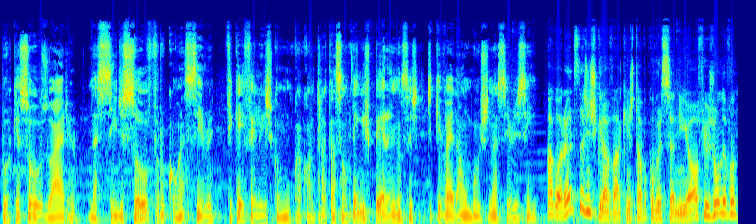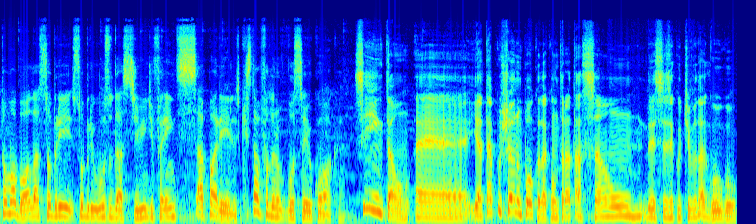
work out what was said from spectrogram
porque sou usuário na Siri, sofro com a Siri, fiquei feliz com, com a contratação, tenho esperanças de que vai dar um boost na Siri sim. Agora, antes da gente gravar, que a gente estava conversando em off, o João levantou uma bola sobre, sobre o uso da Siri em diferentes aparelhos. O que estava falando você e o Coca? Sim, então, é... e até puxando um pouco da contratação desse executivo da Google.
